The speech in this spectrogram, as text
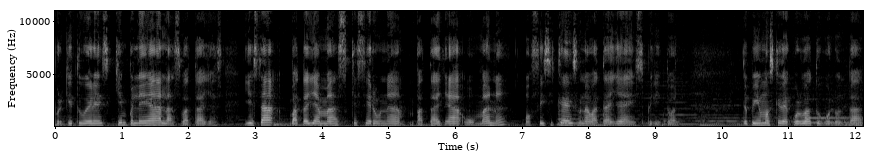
porque tú eres quien pelea las batallas y esta batalla más que ser una batalla humana o física es una batalla espiritual. Te pedimos que de acuerdo a tu voluntad,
